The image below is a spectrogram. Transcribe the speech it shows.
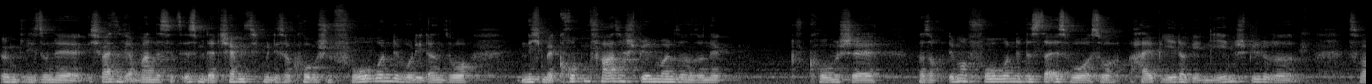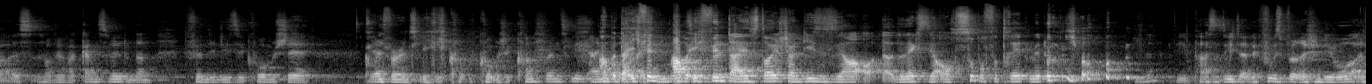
irgendwie so eine, ich weiß nicht, ab wann das jetzt ist, mit der Champions League, mit dieser komischen Vorrunde, wo die dann so nicht mehr Gruppenphase spielen wollen, sondern so eine komische, was auch immer Vorrunde das da ist, wo so halb jeder gegen jeden spielt oder es war es ist auf jeden Fall ganz wild und dann führen die diese komische Conference League. ko- komische Conference League. Aber da, ich eigentlich finde, niemand aber ich finde, da ist Deutschland dieses Jahr, also nächstes Jahr auch super vertreten mit Union. Die passen sich da dem fußballerischen Niveau an.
